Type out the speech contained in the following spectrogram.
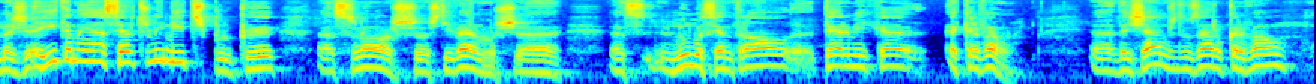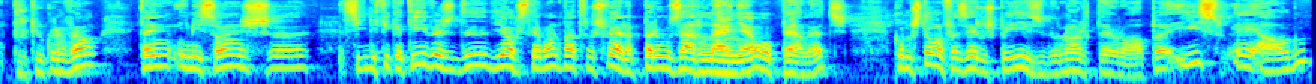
Mas aí também há certos limites, porque se nós estivermos numa central térmica a carvão, deixarmos de usar o carvão, porque o carvão tem emissões significativas de dióxido de carbono para a atmosfera, para usar lenha ou pellets, como estão a fazer os países do norte da Europa, isso é algo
